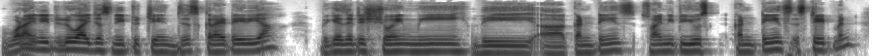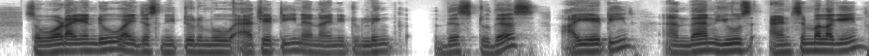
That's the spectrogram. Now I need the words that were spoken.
what I need to do I just need to change this criteria because it is showing me the uh, contains so I need to use contains statement so what I can do I just need to remove h18 and I need to link this to this i18 and then use and symbol again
